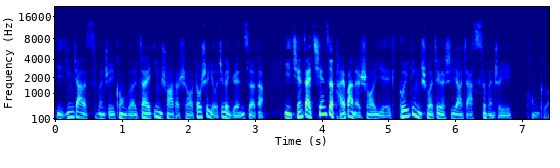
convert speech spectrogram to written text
已经加了四分之一空格，在印刷的时候都是有这个原则的。以前在签字排版的时候也规定说这个是要加四分之一空格。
